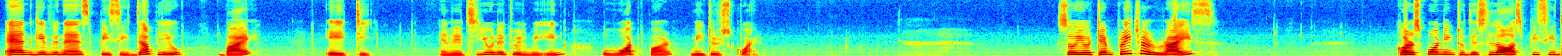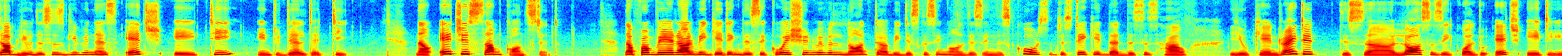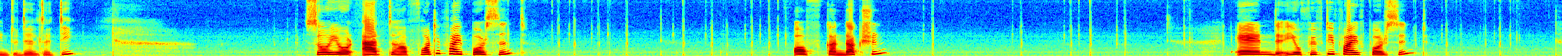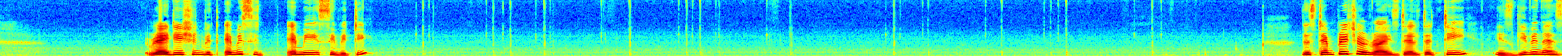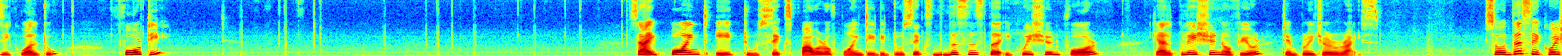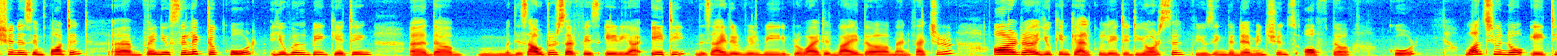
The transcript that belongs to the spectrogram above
and given as PCW by AT and its unit will be in watt per meter square. So, your temperature rise corresponding to this loss PCW this is given as HAT into delta T. Now, H is some constant. Now, from where are we getting this equation? We will not uh, be discussing all this in this course, just take it that this is how you can write it. This uh, loss is equal to H A T into delta T So, you are at uh, 45 percent of conduction. And your 55 percent radiation with emissivity This temperature rise delta T is given as equal to 40 psi 0.826 power of 0.826 this is the equation for calculation of your temperature rise. So, this equation is important uh, when you select a core you will be getting the um, this outer surface area AT this either will be provided by the manufacturer or uh, you can calculate it yourself using the dimensions of the core. Once you know AT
